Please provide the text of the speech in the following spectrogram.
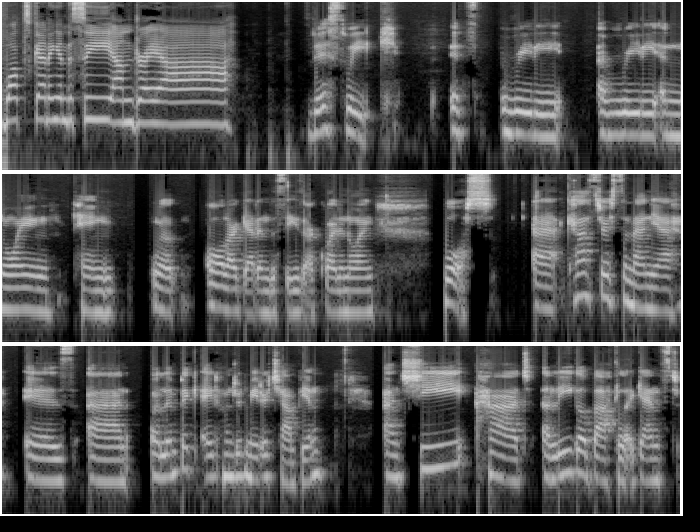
What's getting in the sea, Andrea? This week, it's really a really annoying thing. Well, all our get in the seas are quite annoying, but uh, Caster Semenya is an Olympic 800 meter champion, and she had a legal battle against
